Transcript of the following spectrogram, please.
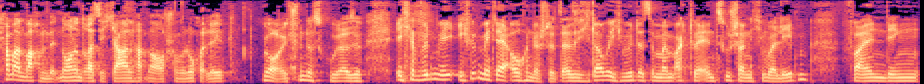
kann man machen. Mit 39 Jahren hat man auch schon genug erlebt. Ja, ich finde das cool. Also ich würde mich, ich würde mich da auch unterstützen. Also ich glaube, ich würde das in meinem aktuellen Zustand nicht überleben. Vor allen Dingen,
